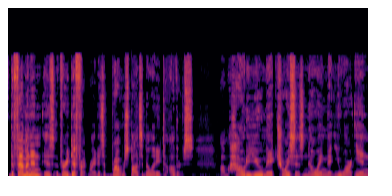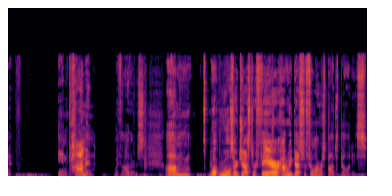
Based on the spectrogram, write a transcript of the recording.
the feminine is very different, right? It's about responsibility to others. Um, how do you make choices knowing that you are in in common with others? Um, what rules are just or fair? How do we best fulfill our responsibilities?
